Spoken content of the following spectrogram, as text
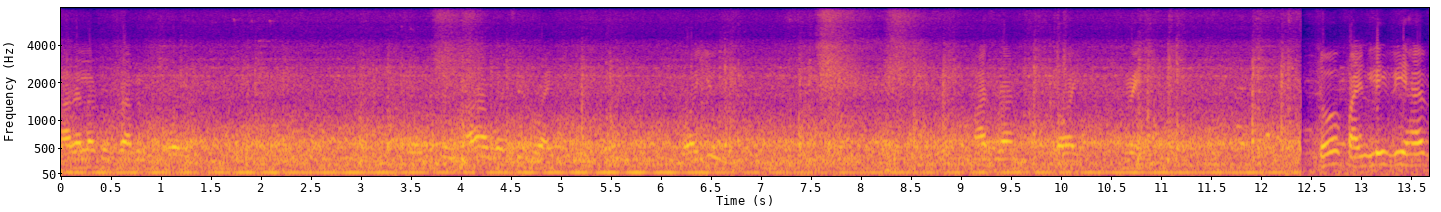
Are allowed to travel. So ah, Train. So finally we have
